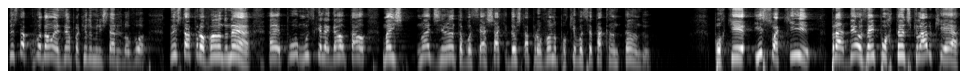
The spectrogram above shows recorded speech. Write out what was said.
Deus tá... Vou dar um exemplo aqui do Ministério de Louvor. Deus está aprovando, né? É, pô, música é legal tal. Mas não adianta você achar que Deus está aprovando porque você está cantando. Porque isso aqui, para Deus, é importante, claro que é.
